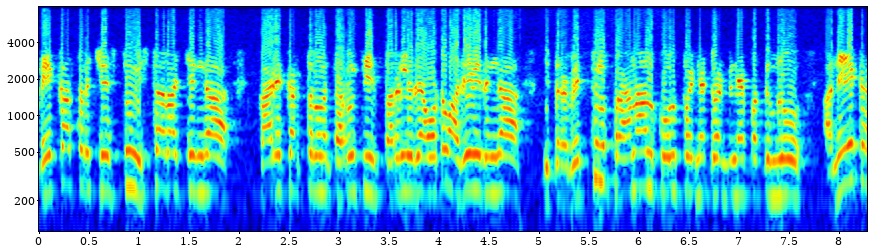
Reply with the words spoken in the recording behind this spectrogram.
బేఖాతరు చేస్తూ ఇష్టారాజ్యంగా కార్యకర్తలను తరలి తరలి రావడం అదేవిధంగా ఇద్దరు వ్యక్తులు ప్రాణాలు కోల్పోయినటువంటి నేపథ్యంలో అనేక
